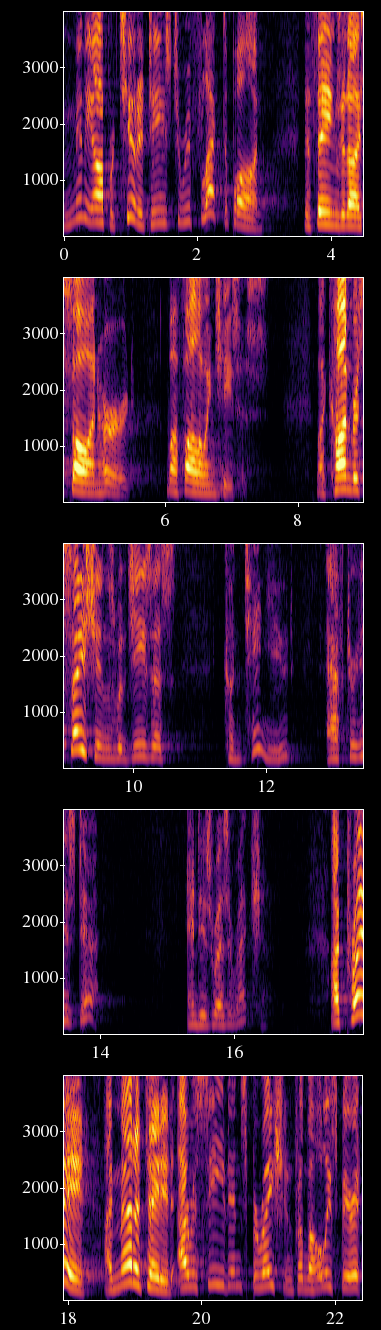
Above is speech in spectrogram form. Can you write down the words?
many opportunities to reflect upon the things that I saw and heard while following Jesus. My conversations with Jesus continued after his death and his resurrection. I prayed, I meditated, I received inspiration from the Holy Spirit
